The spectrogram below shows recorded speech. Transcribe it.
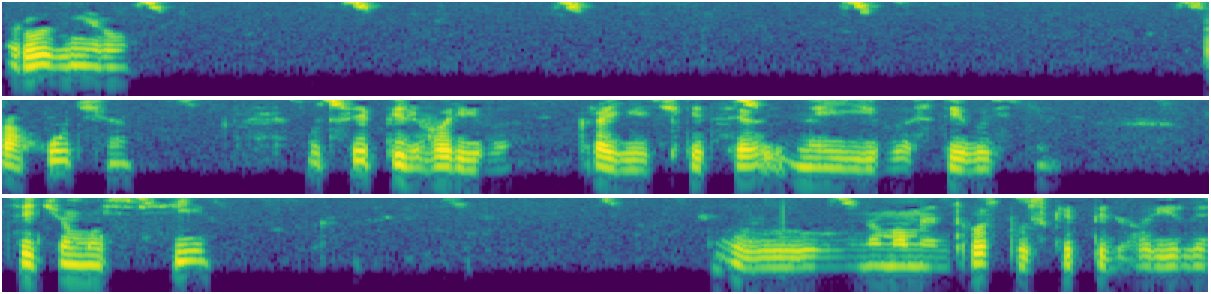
розміру. Пахуча. Оце підгоріло краєчки, це не її властивості. Це чомусь всі на момент розпуску підгоріли.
